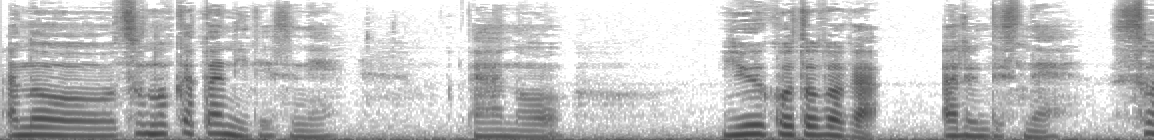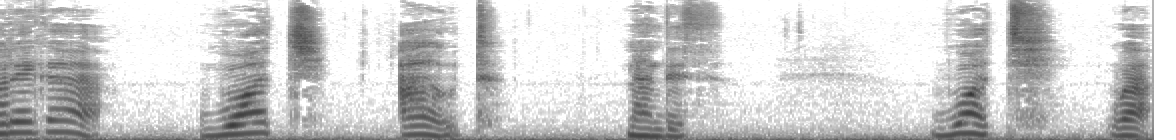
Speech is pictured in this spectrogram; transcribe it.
あの、その方にですね、あの、言う言葉があるんですね。それが、watch out なんです。watch は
